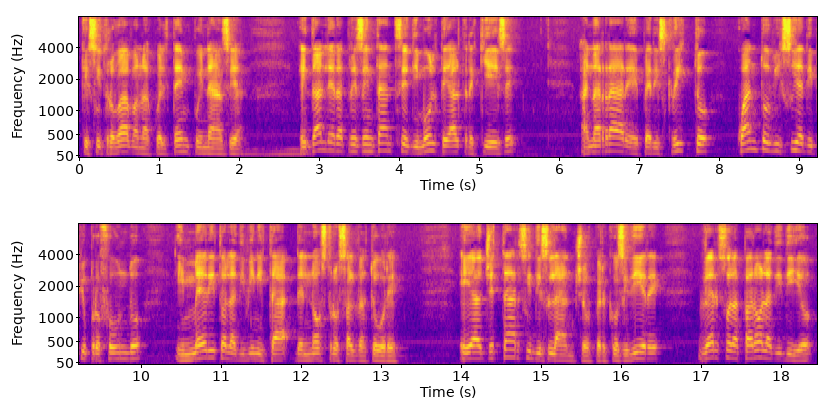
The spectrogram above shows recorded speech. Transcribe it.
che si trovavano a quel tempo in Asia e dalle rappresentanze di molte altre chiese a narrare per iscritto quanto vi sia di più profondo in merito alla divinità del nostro Salvatore e a gettarsi di slancio, per così dire, verso la parola di Dio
